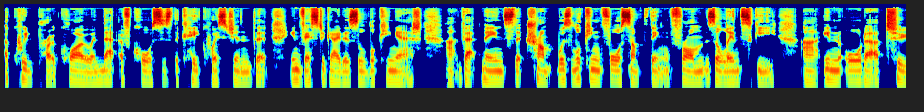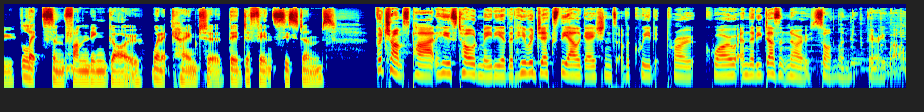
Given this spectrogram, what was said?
a quid pro quo. And that, of course, is the key question that investigators are looking at. Uh, that means that Trump was looking for something from Zelensky uh, in order to let some funding go when it came to their defense systems. For Trump's part, he has told media that he rejects the allegations of a quid pro quo and that he doesn't know Sondland very well.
